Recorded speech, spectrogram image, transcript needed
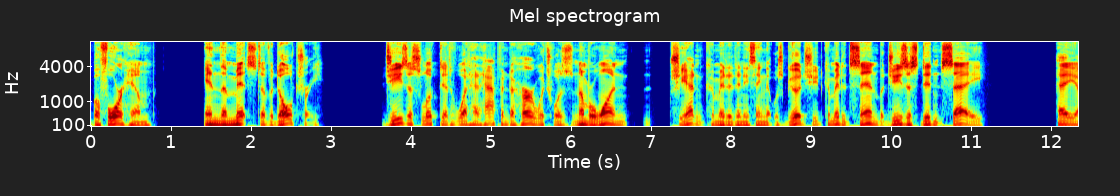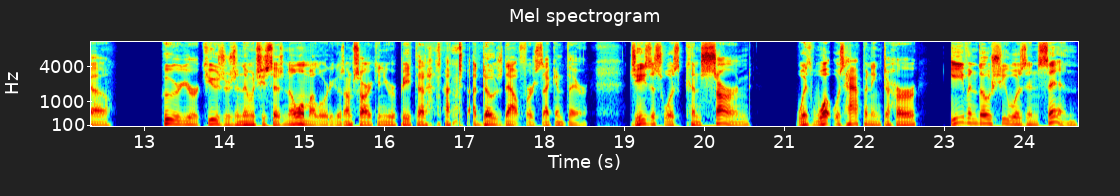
before him in the midst of adultery, Jesus looked at what had happened to her, which was number one, she hadn't committed anything that was good. She'd committed sin, but Jesus didn't say, Hey, uh, who are your accusers? And then when she says, No one, my Lord, he goes, I'm sorry, can you repeat that? I, I dozed out for a second there. Jesus was concerned with what was happening to her, even though she was in sin,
